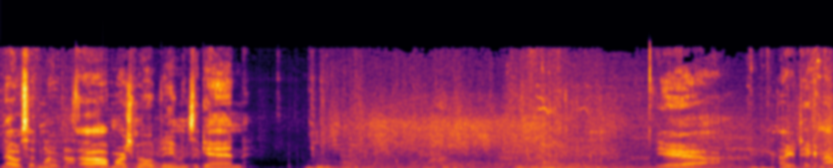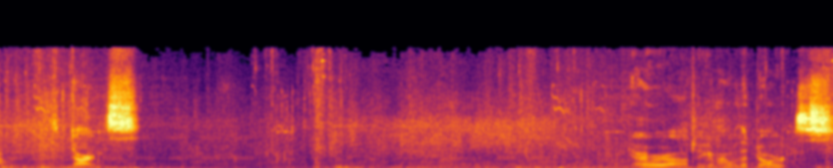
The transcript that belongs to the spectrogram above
No sudden movements. Oh, marshmallow demons again. Yeah. I can take him out with darts. Yeah, I'll take him out with the darts.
